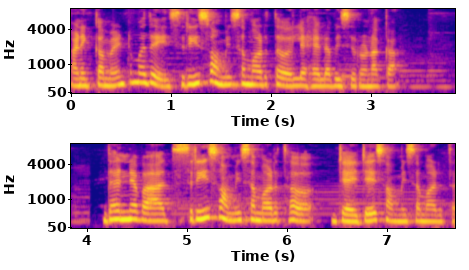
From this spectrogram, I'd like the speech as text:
आणि कमेंटमध्ये श्री स्वामी समर्थ लिहायला विसरू नका. धन्यवाद. श्री स्वामी समर्थ. जय जय स्वामी समर्थ.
